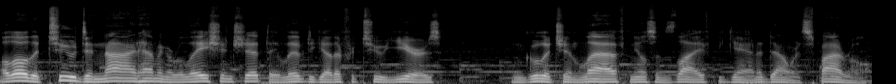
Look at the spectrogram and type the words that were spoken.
Although the two denied having a relationship, they lived together for two years. When Gallichan left, Nilsen's life began a downward spiral.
